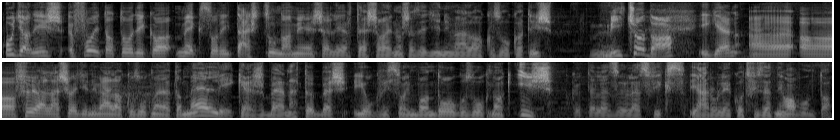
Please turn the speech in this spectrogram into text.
Ugyanis folytatódik a megszorítás cunami, és elérte sajnos az egyéni vállalkozókat is. Micsoda? Igen, a, a főállású egyéni vállalkozók mellett a mellékesben többes jogviszonyban dolgozóknak is kötelező lesz fix járulékot fizetni havonta.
